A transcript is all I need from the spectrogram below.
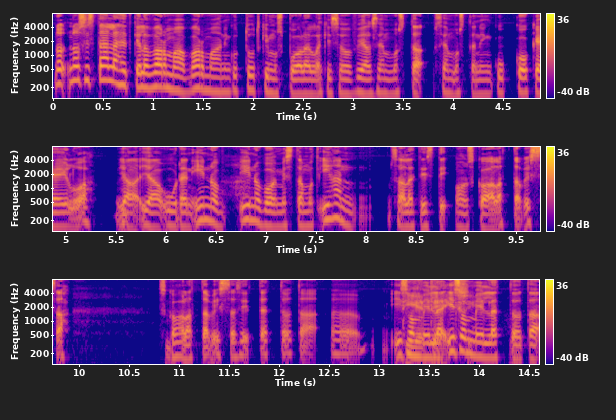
no, no siis tällä hetkellä varmaan, varmaan niin kuin tutkimuspuolellakin se on vielä semmoista, semmoista niin kuin kokeilua ja, ja uuden inno, innovoimista, mutta ihan saletisti on skaalattavissa, skaalattavissa sitten tota, ö, isommille, Tieteeksi. isommille tota,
